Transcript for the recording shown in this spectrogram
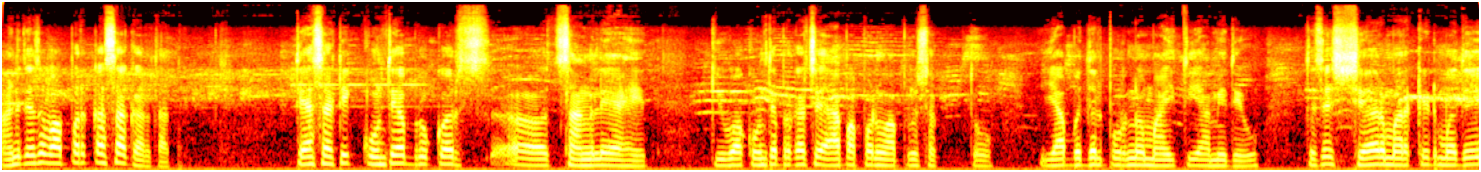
आणि त्याचा वापर कसा करतात. त्यासाठी कोणत्या ब्रोकर्स चांगले आहेत किंवा कोणत्या प्रकारचे ॲप आपण वापरू शकतो. याबद्दल पूर्ण माहिती आम्ही देऊ. तसेच शेअर मार्केटमध्ये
